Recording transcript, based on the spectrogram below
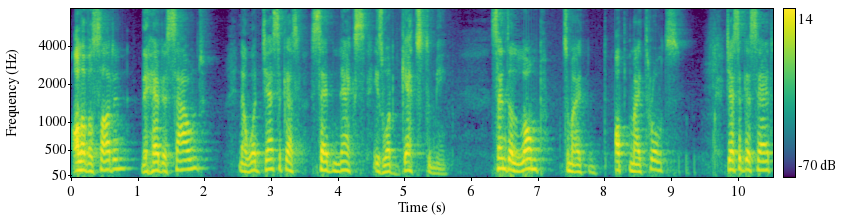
all of a sudden they heard a sound. Now, what Jessica said next is what gets to me. Sent a lump to my, up my throat. Jessica said,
